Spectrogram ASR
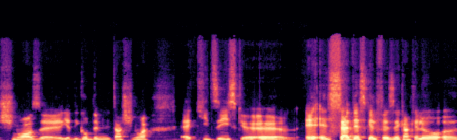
chinoises, il y a des groupes de militants chinois euh, qui disent qu'elle euh, elle savait ce qu'elle faisait quand elle a euh,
